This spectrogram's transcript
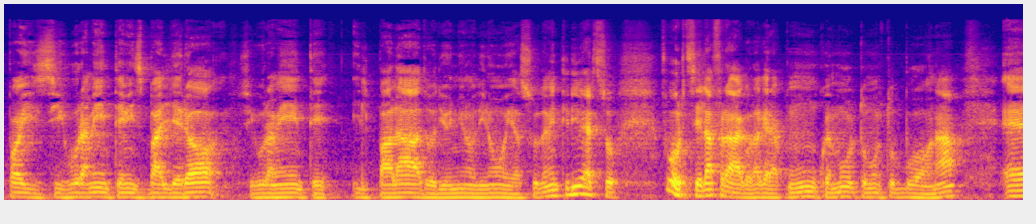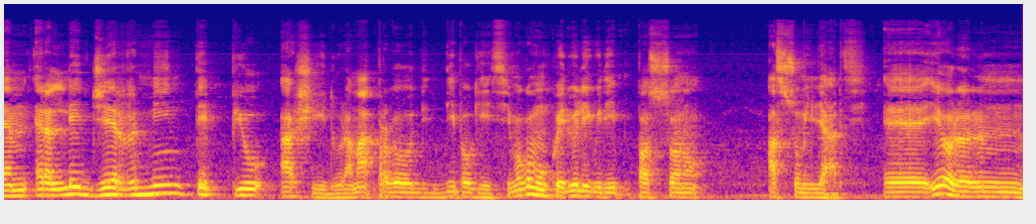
poi sicuramente mi sbaglierò, sicuramente il palato di ognuno di noi è assolutamente diverso. Forse la fragola, che era comunque molto molto buona, ehm, era leggermente più acidula, ma proprio di, di, pochissimo. Comunque i due liquidi possono assomigliarsi. Eh, io mm,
